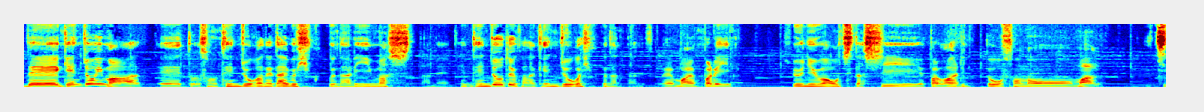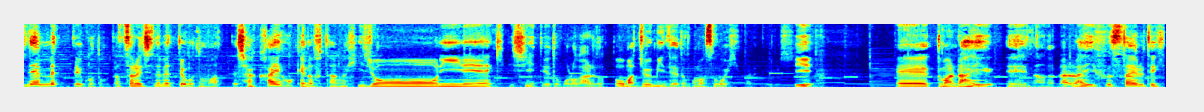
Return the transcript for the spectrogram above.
う。で、現状今、えっ、ー、と、その天井がね、だいぶ低くなりましたね。天井というかな、現状が低くなったんですよね。まあ、やっぱり、収入は落ちたし、やっぱり割とその、まあ、1年目っていうことも、脱サラ1年目っていうこともあって、社会保険の負担が非常にね、厳しいっていうところがあるのと、まあ、住民税とかもすごい引かれているし、えー、っと、まあ、ライ、えー、なんだ、ライフスタイル的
